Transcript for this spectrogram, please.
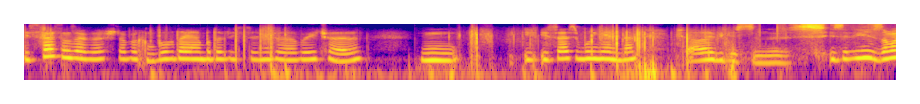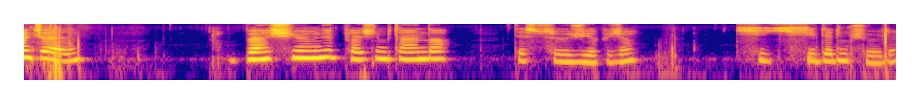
İsterseniz arkadaşlar bakın burada yani burada istediğiniz arabayı çağırın. Hmm, İsterseniz bunu yeniden çağırabilirsiniz. İstediğiniz zaman çağırın. Ben şimdi ben şimdi bir tane daha test sürücü yapacağım. Gidelim şöyle.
